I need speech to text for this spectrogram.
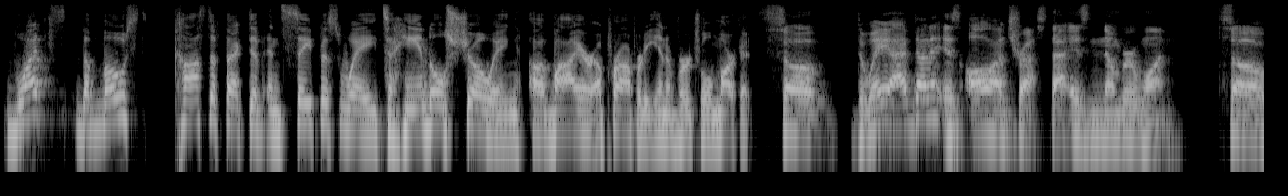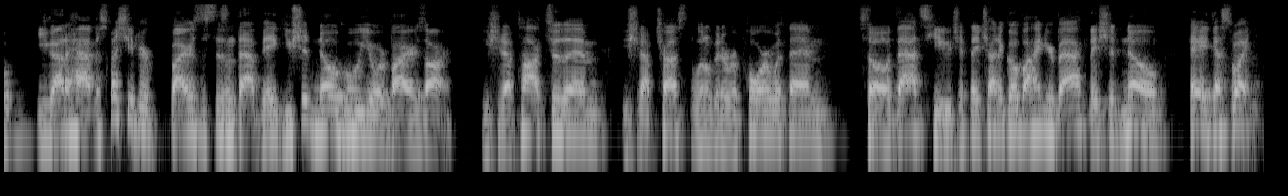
What's the most cost effective and safest way to handle showing a buyer a property in a virtual market? So the way I've done it is all on trust. That is number one. So you got to have, especially if your buyers list isn't that big, you should know who your buyers are. You should have talked to them. You should have trust, a little bit of rapport with them. So that's huge. If they try to go behind your back, they should know, hey, guess what?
